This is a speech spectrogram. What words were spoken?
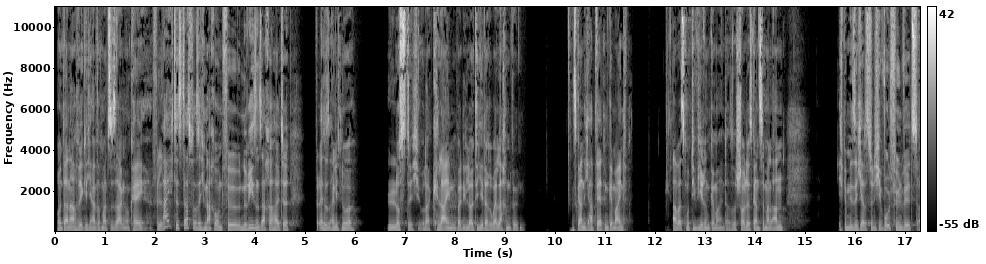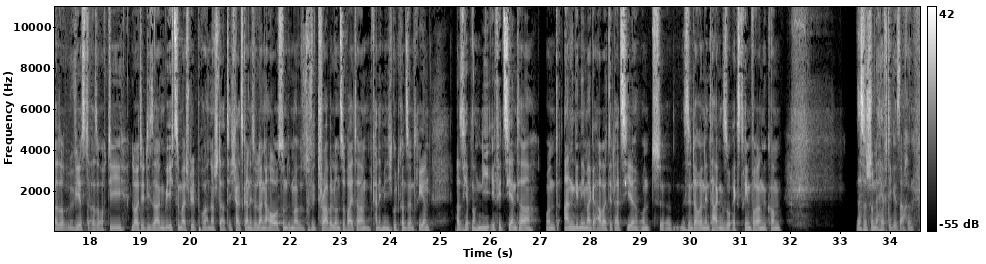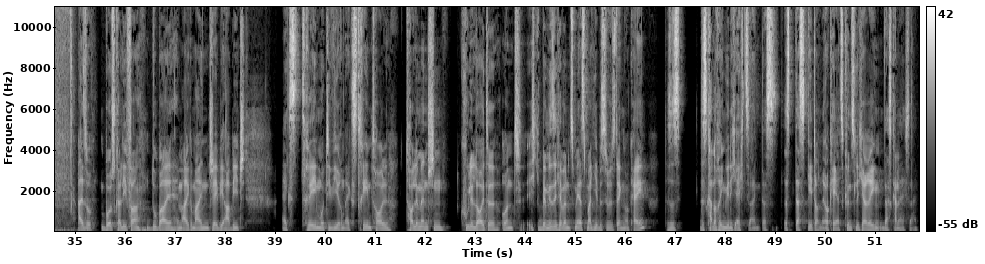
und danach wirklich einfach mal zu sagen, okay, vielleicht ist das, was ich mache und für eine Riesensache halte, vielleicht ist es eigentlich nur lustig oder klein, weil die Leute hier darüber lachen würden. Ist gar nicht abwertend gemeint, aber ist motivierend gemeint. Also schau dir das Ganze mal an. Ich bin mir sicher, dass du dich hier wohlfühlen willst, also wirst, also auch die Leute, die sagen, wie ich zum Beispiel, boah, an der Stadt, ich halte es gar nicht so lange aus und immer so viel Trouble und so weiter, kann ich mich nicht gut konzentrieren. Also ich habe noch nie effizienter und angenehmer gearbeitet als hier und äh, sind auch in den Tagen so extrem vorangekommen. Das ist schon eine heftige Sache. Also, Burj Khalifa, Dubai im Allgemeinen, JBR Beach, extrem motivierend, extrem toll, tolle Menschen, coole Leute und ich bin mir sicher, wenn du zum ersten Mal hier bist, du wirst denken, okay, das ist, das kann doch irgendwie nicht echt sein. Das, das, das geht doch nicht. Okay, als künstlicher Regen, das kann nicht sein.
